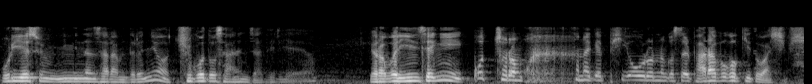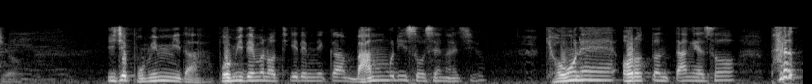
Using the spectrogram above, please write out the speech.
우리 예수 믿는 사람들은요 죽어도 사는 자들이에요. 여러분 인생이 꽃처럼 환하게 피어오르는 것을 바라보고 기도하십시오. 이제 봄입니다. 봄이 되면 어떻게 됩니까? 만물이 소생하지요. 겨우내 얼었던 땅에서 파릇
